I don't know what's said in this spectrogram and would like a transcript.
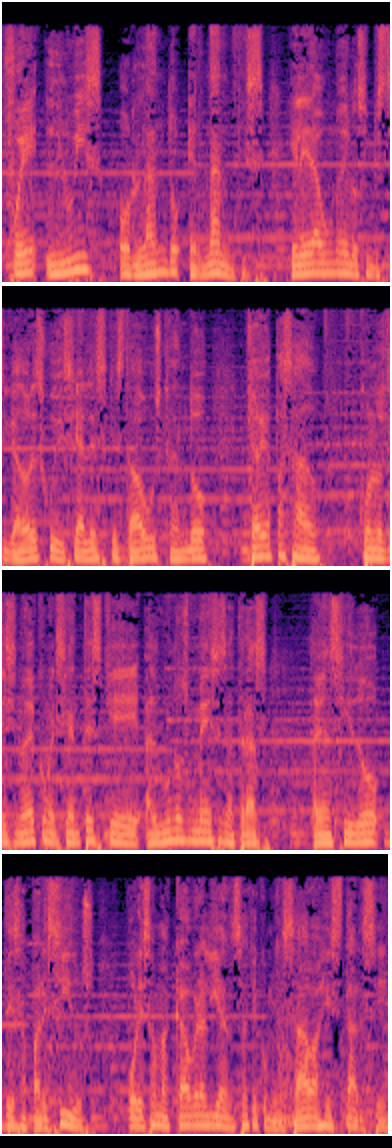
fue Luis Orlando Hernández. Él era uno de los investigadores judiciales que estaba buscando qué había pasado con los 19 comerciantes que algunos meses atrás habían sido desaparecidos por esa macabra alianza que comenzaba a gestarse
